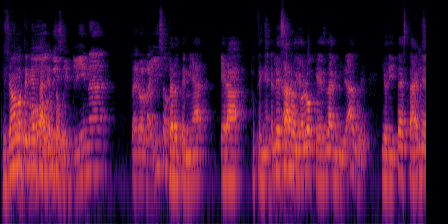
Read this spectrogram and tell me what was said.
Cristiano no tenía el talento. Disciplina, pero la hizo. Pero tenía, era, pues tenía, él desarrolló lo que es la habilidad, güey. Y ahorita está en el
